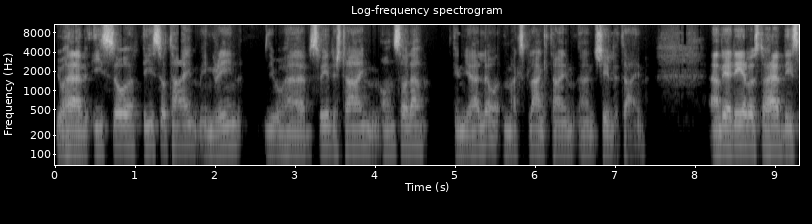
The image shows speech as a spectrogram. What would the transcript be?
You have ESO, ESO time in green. You have Swedish time, Onsala in yellow, Max Planck time and Chile time. And the idea was to have these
